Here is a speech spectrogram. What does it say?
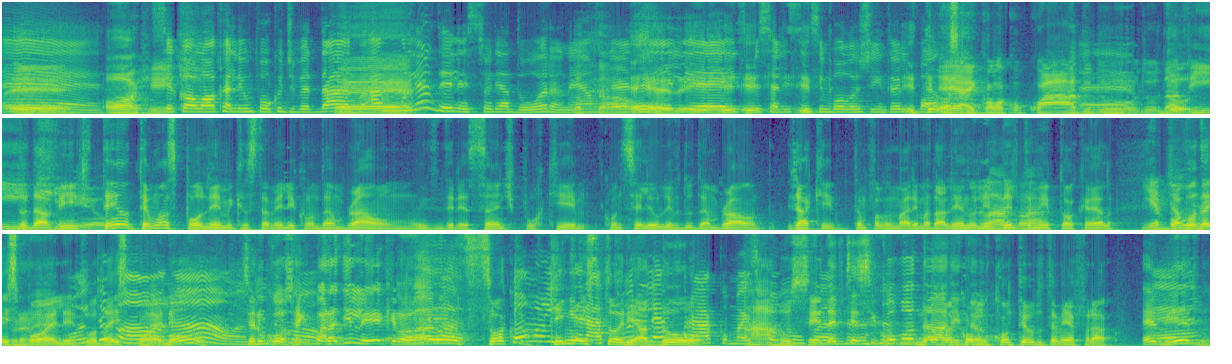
é. Ó, gente. Você coloca ali um pouco de verdade. É. A mulher dele é historiadora, né? Total. A mulher É, dele e- é e- especialista e- em simbologia, então ele tem bota. É, aí coloca o quadro do, do, Da do, Vinci. do Da Vinci. eu- Tem, tem umas polêmicas também ali com o Dan Brown, muito interessante, porque quando você lê o livro do Dan Brown, já que estamos falando de Maria Madalena, o livro Claro, dele claro. também toca ela. E é bom já vou o dar livro, né? spoiler, Muito vou dar bom, spoiler. Não, é Você não muito consegue bom. parar de ler aquilo lá. É, só que Como quem é historiador. Ele é fraco, mas ah, como você deve ter se incomodado, Não, mas então. como conteúdo também é fraco. É, É. mesmo?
